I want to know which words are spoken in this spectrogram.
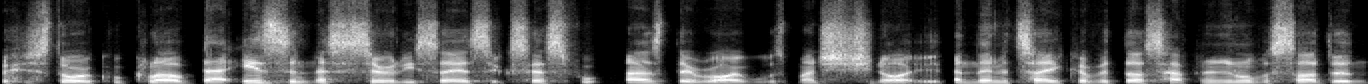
a historical club that isn't necessarily say as successful as their rivals, Manchester United, and then a takeover does happen, and all of a sudden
